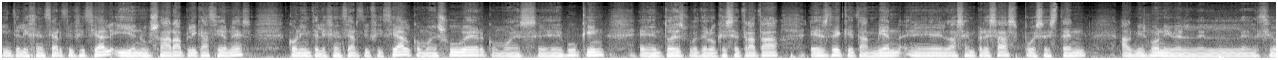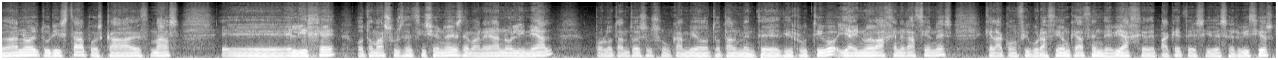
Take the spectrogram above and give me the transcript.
inteligencia artificial y en usar aplicaciones con inteligencia artificial, como es Uber, como es eh, Booking. Eh, entonces, pues, de lo que se trata es de que también eh, las empresas pues estén al mismo nivel. El, ciudadano, el turista, pues cada vez más elige o toma sus decisiones de manera no lineal, por lo tanto, eso es un cambio totalmente disruptivo y hay nuevas generaciones que la configuración que hacen de viaje, de paquetes y de servicios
